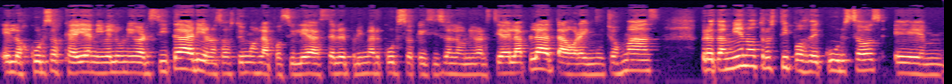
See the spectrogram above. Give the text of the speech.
en los cursos que hay a nivel universitario. Nosotros tuvimos la posibilidad de hacer el primer curso que se hizo en la Universidad de La Plata, ahora hay muchos más, pero también otros tipos de cursos. Eh,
